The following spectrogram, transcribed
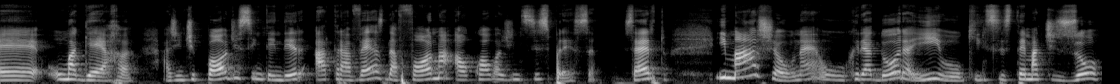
é, uma guerra. A gente pode se entender através da forma ao qual a gente se expressa, certo? E Marshall, né, o criador aí, o que sistematizou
